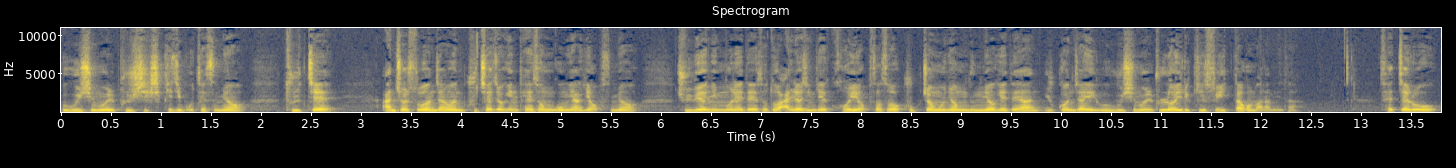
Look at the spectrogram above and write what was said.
의구심을 불식시키지 못했으며 둘째, 안철수 원장은 구체적인 대선 공약이 없으며 주변 인물에 대해서도 알려진 게 거의 없어서 국정 운영 능력에 대한 유권자의 의구심을 불러일으킬 수 있다고 말합니다. 셋째로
